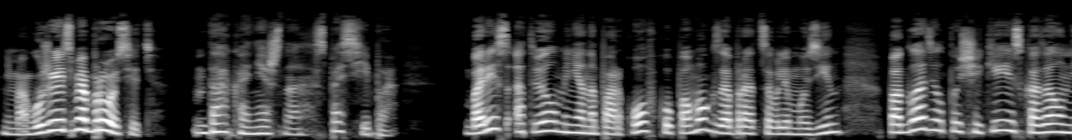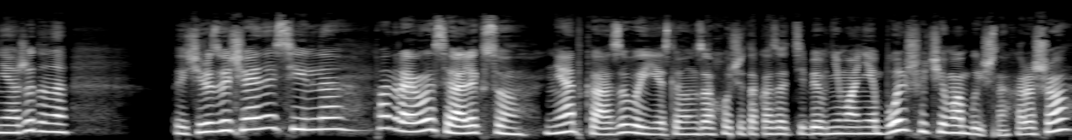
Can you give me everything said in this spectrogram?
Не могу же я тебя бросить». «Да, конечно, спасибо». Борис отвел меня на парковку, помог забраться в лимузин, погладил по щеке и сказал неожиданно, «Ты чрезвычайно сильно понравилась Алексу. Не отказывай, если он захочет оказать тебе внимание больше, чем обычно, хорошо?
